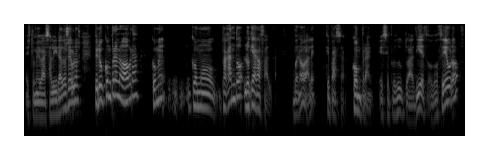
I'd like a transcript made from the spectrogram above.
esto me va a salir a dos euros, pero cómpralo ahora como, como pagando lo que haga falta. Bueno, vale, ¿qué pasa? Compran ese producto a 10 o 12 euros,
